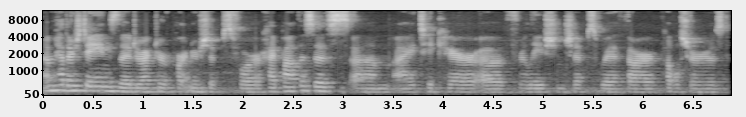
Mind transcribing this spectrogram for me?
I'm Heather Staines, the Director of Partnerships for Hypothesis. Um, I take care of relationships with our publishers,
